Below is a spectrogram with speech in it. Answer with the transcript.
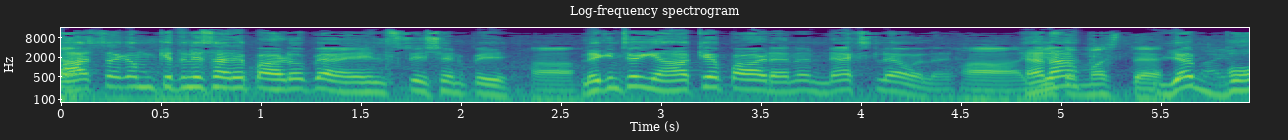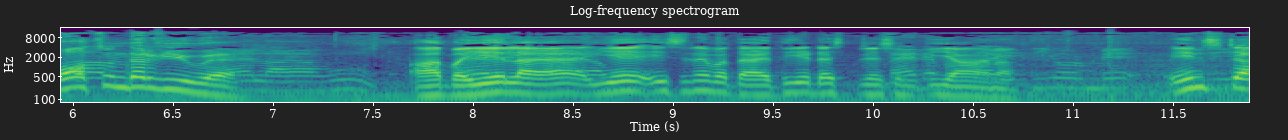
आज तक हम कितने सारे पहाड़ों पे आए हिल स्टेशन पे। हाँ। लेकिन जो यहाँ के पहाड़ है ना नेक्स्ट लेवल है। हाँ, है ना? तो मस्त है। ये बहुत सुंदर व्यू है। हाँ भाई ये लाया है ये इसने बताया थी ये डेस्टिनेशन की यहाँ आना इंस्टा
